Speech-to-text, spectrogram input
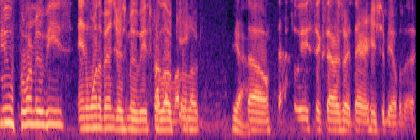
two Thor movies and one Avengers movies for oh, Loki. For Loki. Yeah. So that's at least six hours right there. He should be able to.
